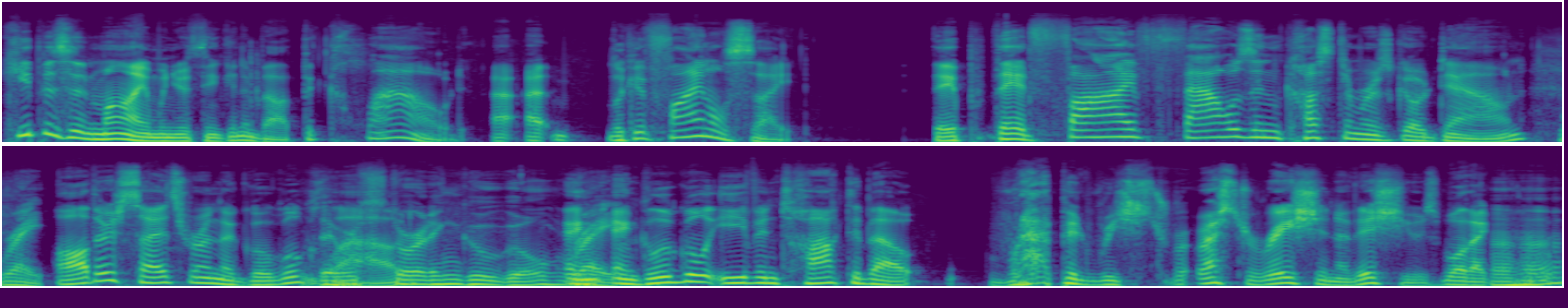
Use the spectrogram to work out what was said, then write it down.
keep this in mind when you're thinking about the cloud. I, I, look at Finalsite. They they had five thousand customers go down. Right. All their sites were in the Google Cloud. They were stored in Google. and, right. and Google even talked about rapid rest- restoration of issues. Well, like Uh-huh.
